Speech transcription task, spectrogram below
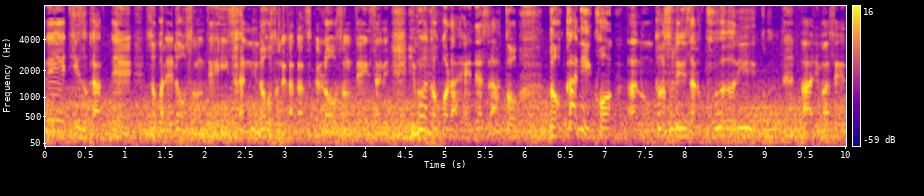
う。で、地図買って、そこでローソンの店員さんに、ローソンで買ったんですけど、ローソンの店員さんに、今どこら辺です？あと、にこあのガソリンスタンド、ここにありません。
